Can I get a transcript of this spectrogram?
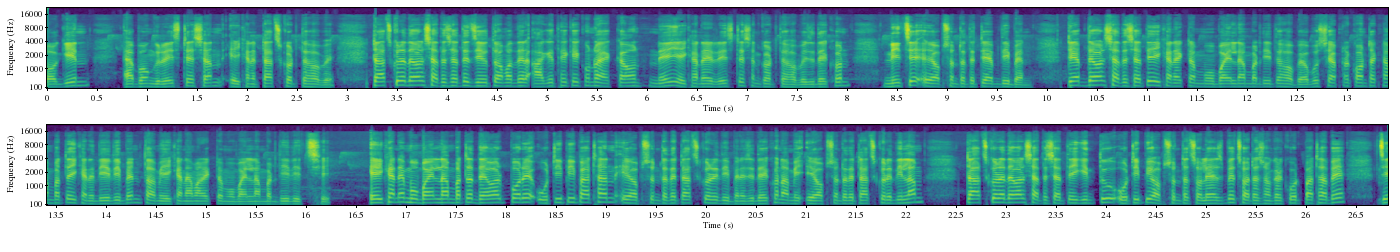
লগ এবং রেজিস্ট্রেশন এখানে টাচ করতে হবে। টাচ করে দেওয়ার সাথে সাথে যেহেতু আমাদের আগে থেকে কোনো অ্যাকাউন্ট নেই, এখানে রেজিস্ট্রেশন করতে হবে। যে দেখুন, নিচে এই অপশনটাতে ট্যাপ দিবেন। ট্যাপ দেওয়ার সাথে সাথে এখানে একটা মোবাইল নাম্বার দিতে হবে। অবশ্যই আপনার কন্ট্যাক্ট নাম্বারটা এখানে দিয়ে দিবেন। তো আমি এখানে আমার একটা মোবাইল নাম্বার দিয়ে দিচ্ছি। এইখানে মোবাইল নাম্বারটা দেওয়ার পরে ওটিপি পাঠান, এই অপশনটাতে টাচ করে দিবেন। যে দেখুন, আমি এই অপশনটাতে টাচ করে দিলাম। টাচ করে দেওয়ার সাথে সাথেই কিন্তু ওটিপি অপশনটা চলে আসবে, ছয়টা সংখ্যার কোড পাঠাবে। যে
